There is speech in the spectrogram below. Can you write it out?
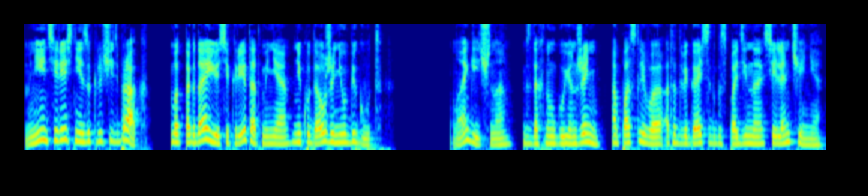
«Мне интереснее заключить брак. Вот тогда ее секреты от меня никуда уже не убегут». «Логично», — вздохнул Гуюнжень, опасливо отодвигаясь от господина Селянченя.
